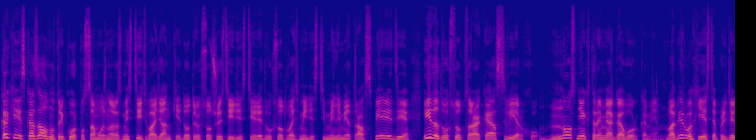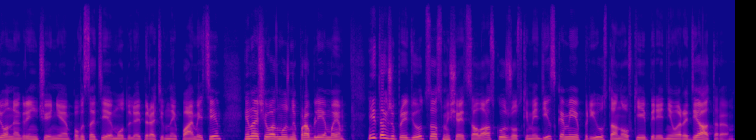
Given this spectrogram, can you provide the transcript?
Как я и сказал, внутри корпуса можно разместить водянки до 360 или 280 мм спереди и до 240 сверху, но с некоторыми оговорками. Во-первых, есть определенные ограничения по высоте модуля оперативной памяти, иначе возможны проблемы, и также придется смещать салазку с жесткими дисками при установке переднего радиатора,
